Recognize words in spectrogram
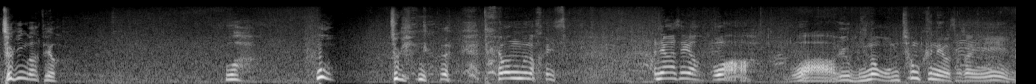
저긴 것 같아요. 와, 오, 저기 대왕 문어가 있어. 안녕하세요. 와, 와, 이거 문어가 엄청 크네요, 사장님.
